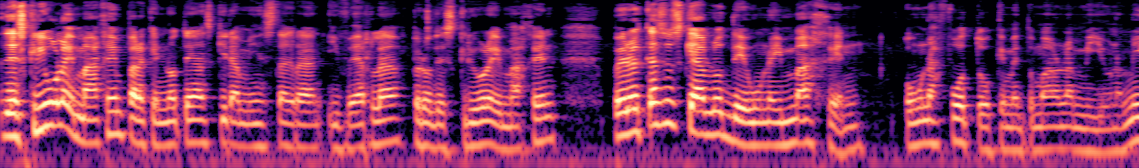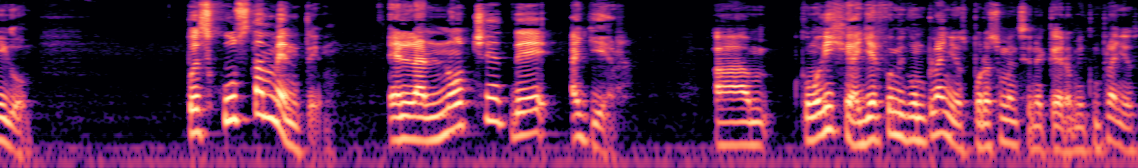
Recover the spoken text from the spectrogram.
describo la imagen para que no tengas que ir a mi Instagram y verla, pero describo la imagen. Pero el caso es que hablo de una imagen o una foto que me tomaron a mí y un amigo. Pues justamente en la noche de ayer, como dije, ayer fue mi cumpleaños, por eso mencioné que era mi cumpleaños.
